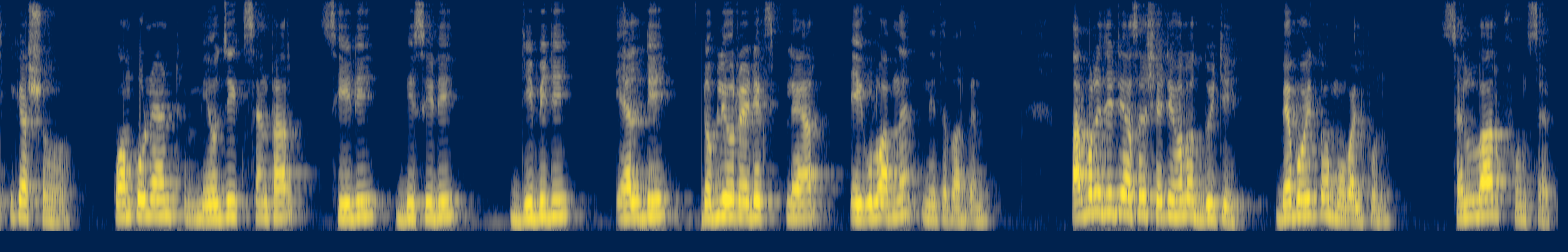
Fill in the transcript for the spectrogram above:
স্পিকার সহ। Component, music centre, CD, VCD, DVD, LD, W রেডিক্স প্লেয়ার, এইগুলো আপনি নিতে পারবেন। তারপরে যেটি আছে সেটি হলো দুইটি ব্যবহৃত mobile phone, cellular phone set.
